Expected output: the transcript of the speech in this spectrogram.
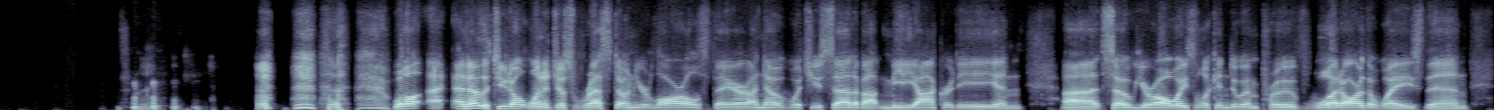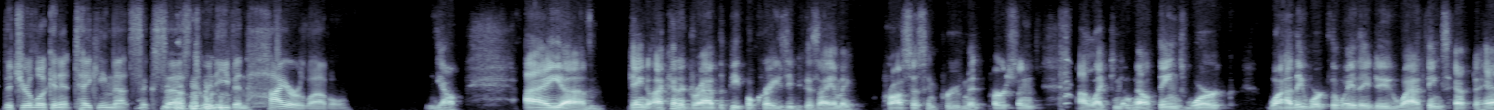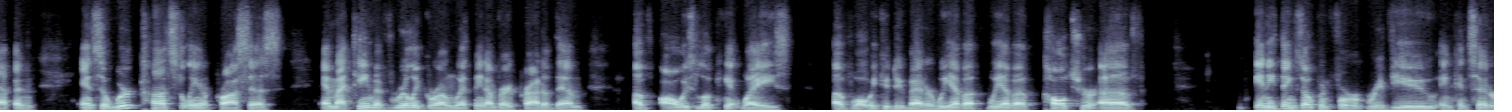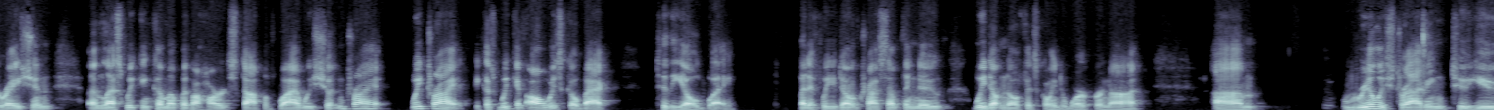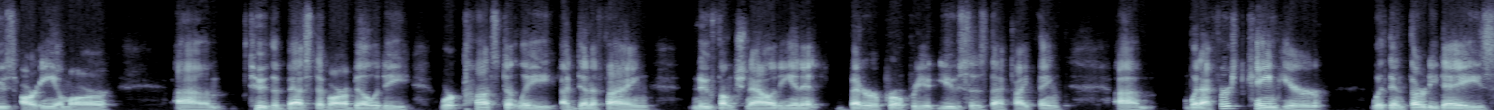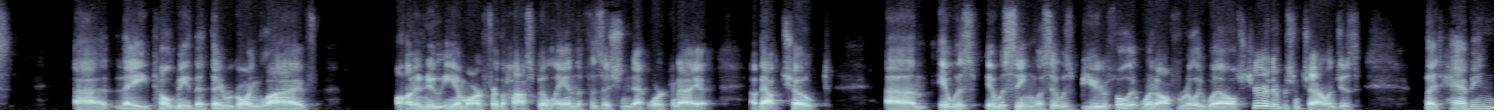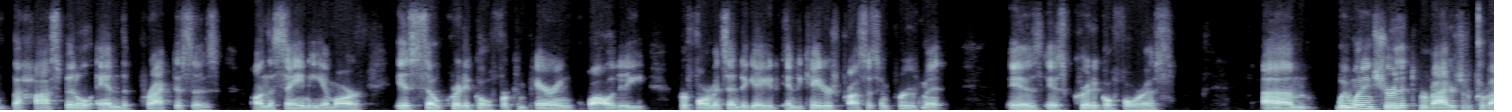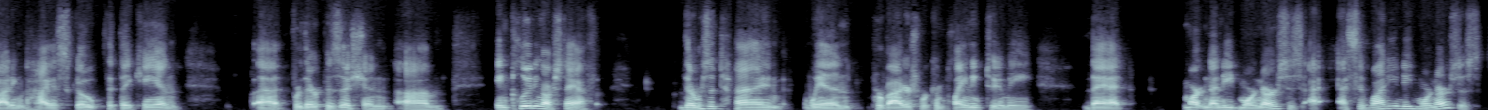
well, I, I, know that you don't want to just rest on your laurels there. I know what you said about mediocrity. And uh, so you're always looking to improve. What are the ways then that you're looking at taking that success to an even higher level? Yeah. I, um, Daniel, I kind of drive the people crazy because I am a process improvement person. I like to know how things work, why they work the way they do, why things have to happen. And so we're constantly in a process, and my team have really grown with me, and I'm very proud of them, of always looking at ways of what we could do better. We have a we have a culture of anything's open for review and consideration unless we can come up with a hard stop of why we shouldn't try it. We try it because we can always go back to the old way. But if we don't try something new, we don't know if it's going to work or not. Um, really striving to use our EMR um, to the best of our ability. We're constantly identifying new functionality in it, better appropriate uses, that type thing. Um, when I first came here, within 30 days, uh, they told me that they were going live on a new EMR for the hospital and the physician network, and I about choked. Um, it was it was seamless. It was beautiful. It went off really well. Sure, there were some challenges, but having the hospital and the practices on the same EMR is so critical for comparing quality, performance indicate, indicators, process improvement is is critical for us. Um, we want to ensure that the providers are providing the highest scope that they can uh, for their position, um, including our staff. There was a time when providers were complaining to me that, Martin, I need more nurses. I, I said, Why do you need more nurses?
